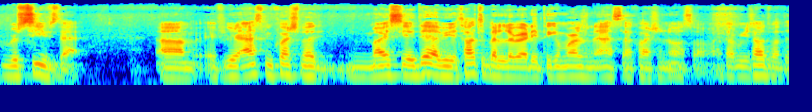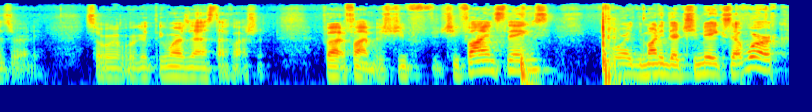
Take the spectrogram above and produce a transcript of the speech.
receives that. Um, if you're going to ask me a question about Maisi Adeh, we talked about it already. The Gemara is going to ask that question also. I thought we talked about this already. So we're, we're, the Gemara is going to ask that question. But fine, but she, she finds things, or the money that she makes at work,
